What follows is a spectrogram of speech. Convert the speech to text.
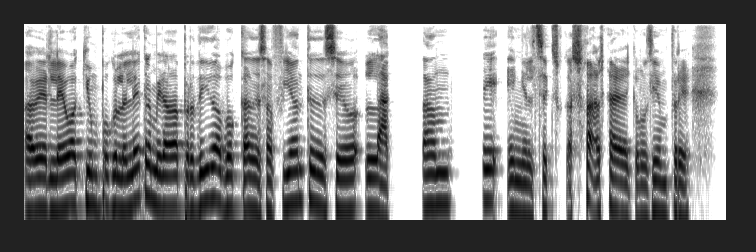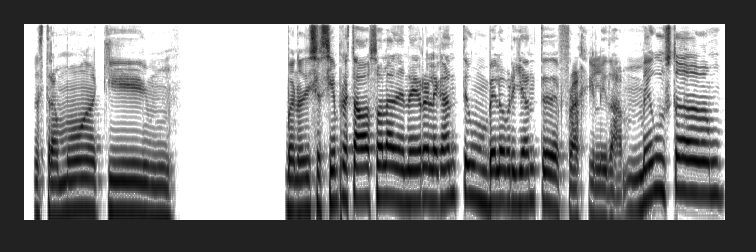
a ver, leo aquí un poco la letra. Mirada perdida, boca desafiante, deseo lactante en el sexo casual. como siempre, nuestra amor aquí. Mm, bueno, dice, siempre estaba sola de negro elegante, un velo brillante de fragilidad. Me gusta mm,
